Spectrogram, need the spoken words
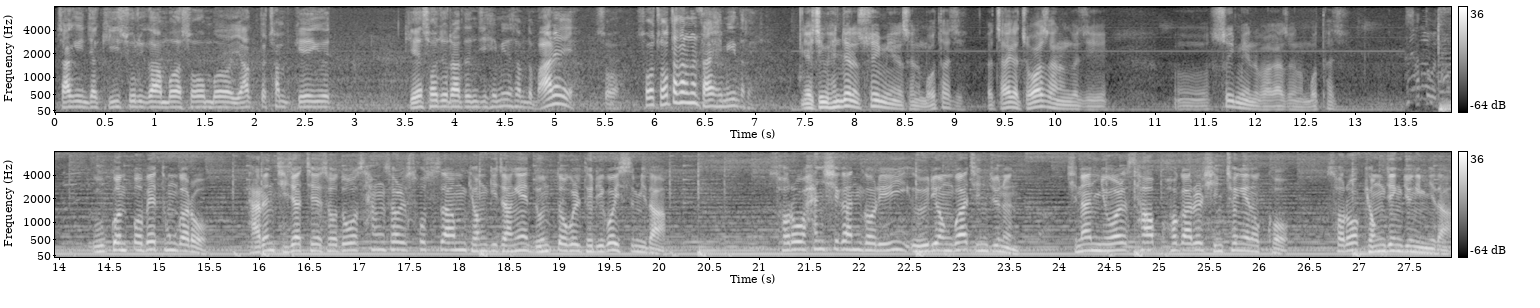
자기 이제 기술이가 뭐소 뭐 약도 참 개, 개소주라든지 해미는 사람도 많아요. 소, 소 좋다 하는 건 다 해미인다. 예, 지금 현재는 수입면에서는 못하지. 자기가 좋아서 하는 거지. 어, 수입면을 봐가서는 못하지. 우권법의 통과로 다른 지자체에서도 상설 소싸움 경기장에 눈독을 들이고 있습니다. 서로 1시간 거리의 의령과 진주는 지난 6월 사업 허가를 신청해 놓고 서로 경쟁 중입니다.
